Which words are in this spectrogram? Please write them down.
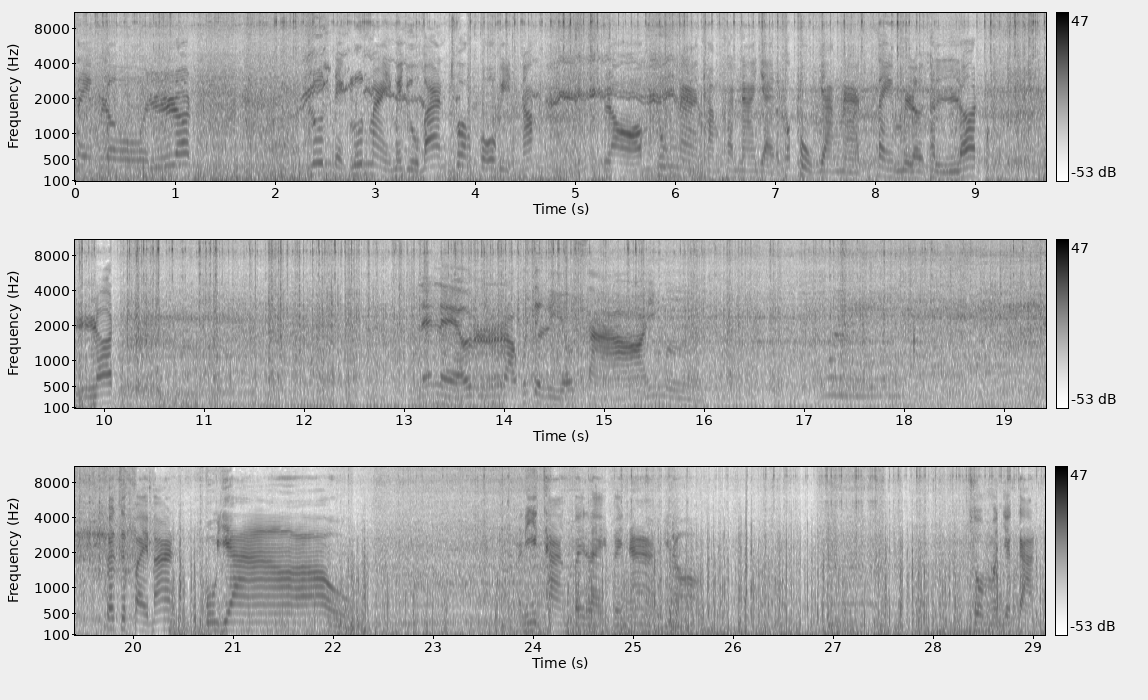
เต็มเลยรถรุ่นเด็กรุ่นใหม่มาอยู่บ้านช่วงโควิดเนาะล้อมทุ่งนาทำคันนาใหญ่แล้วก็ปลูกยางนาเต็มเลยคันรถรถและแล้วเราก็จะเลี้ยวซ้ายมือ ก็จะไปบ้านบูยาว อันนี้ทางไปไรไปหน้าพี่น้อง ชมบรรยากาศไป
